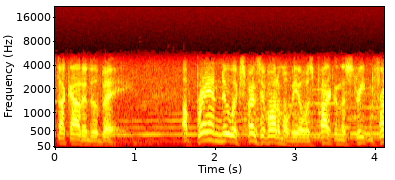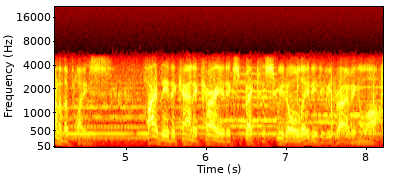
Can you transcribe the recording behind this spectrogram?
stuck out into the bay. A brand new, expensive automobile was parked in the street in front of the place. Hardly the kind of car you'd expect the sweet old lady to be driving along.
